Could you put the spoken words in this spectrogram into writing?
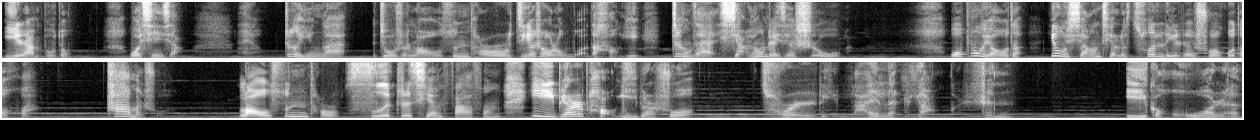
依然不动。我心想：哎呦，这应该就是老孙头接受了我的好意，正在享用这些食物吧。我不由得又想起了村里人说过的话，他们说。老孙头死之前发疯，一边跑一边说：“村里来了两个人，一个活人，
